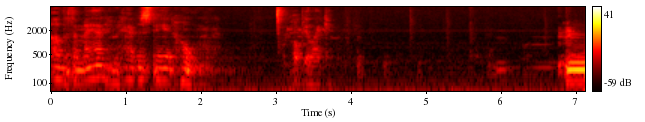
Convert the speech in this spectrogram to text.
of the Man Who Had to Stay at Home. Hope you like it. Hey,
